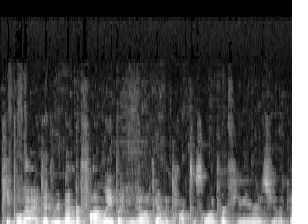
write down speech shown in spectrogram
people that I did remember fondly, but you know, if you haven't talked to someone for a few years, you're like, uh,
